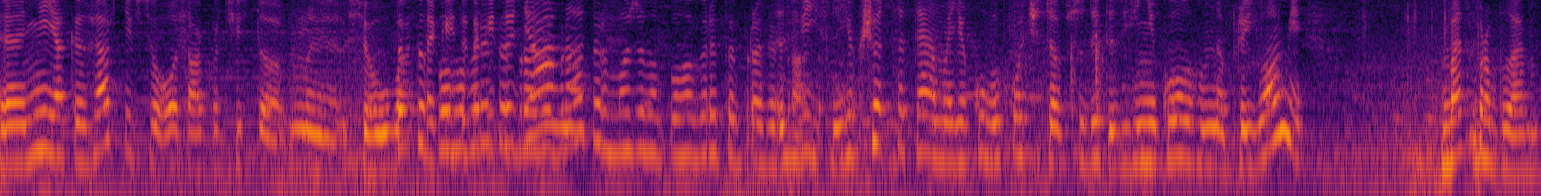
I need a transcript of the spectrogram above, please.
е, ніяких жартів, все, отак, от чисто ми все у вас Тобто такий то такий то про діагноз. вібратор, можемо поговорити про вібратор. Звісно, якщо це тема, яку ви хочете обсудити з гінекологом на прийомі, без проблем.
